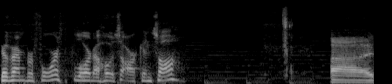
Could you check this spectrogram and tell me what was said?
November 4th, Florida hosts Arkansas. Uh,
